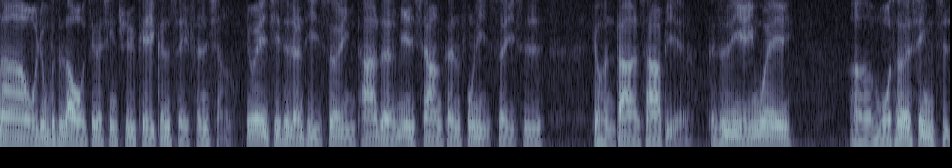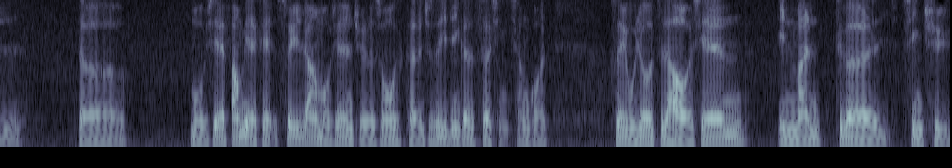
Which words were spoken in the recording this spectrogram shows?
那我就不知道我这个兴趣可以跟谁分享，因为其实人体摄影它的面向跟风景摄影是有很大的差别。可是也因为呃模特性质的某些方面，可以所以让某些人觉得说可能就是一定跟色情相关，所以我就只好先隐瞒这个兴趣。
